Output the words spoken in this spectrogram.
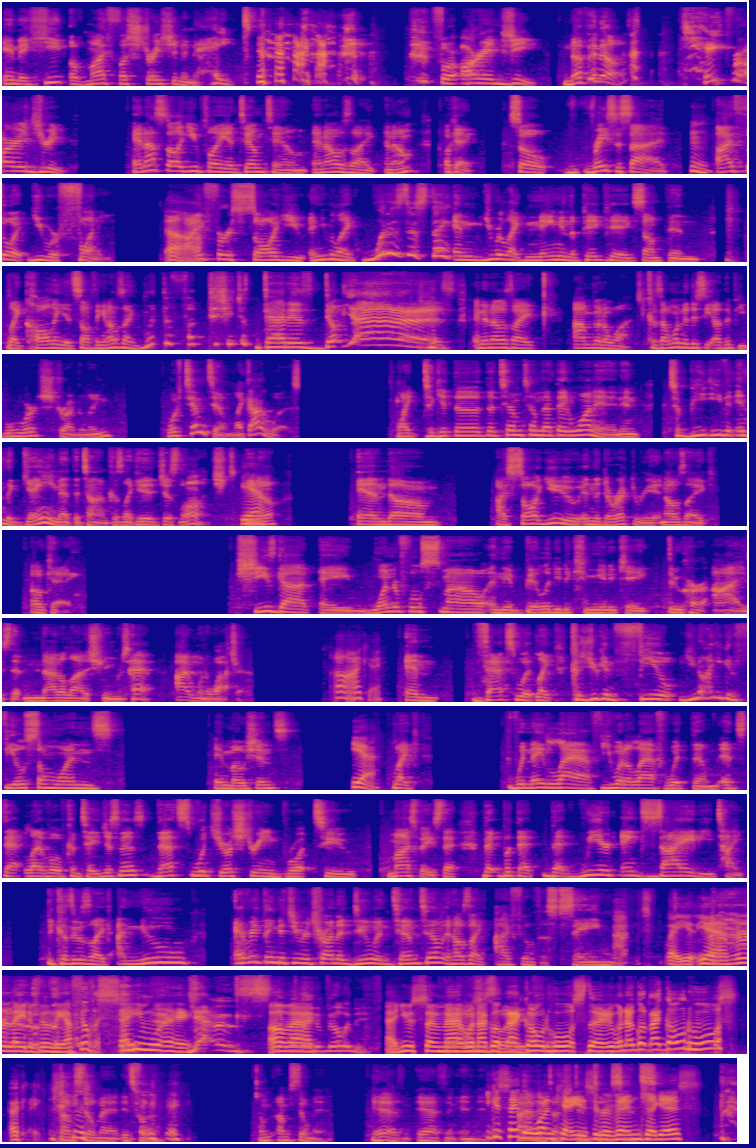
in the heat of my frustration and hate for RNG. Nothing else. hate for RNG. And I saw you playing Temtem, and I was like, and I'm okay. So race aside, Mm. I thought you were funny. Oh, I first saw you and you were like, "What is this thing?" And you were like naming the pig pig something, like calling it something, and I was like, "What the fuck did she just?" That is dope. Yes. and then I was like, "I'm gonna watch" because I wanted to see other people who are struggling with Temtem, like I was, like to get the the Temtem that they wanted, and to be even in the game at the time because like it had just launched, Yeah. you know. And um, I saw you in the directory, and I was like, "Okay." She's got a wonderful smile and the ability to communicate through her eyes that not a lot of streamers have. I want to watch her. oh, okay. And that's what like cuz you can feel you know how you can feel someone's emotions? Yeah, Like when they laugh, you want to laugh with them. It's that level of contagiousness. That's what your stream brought to MySpace. That that but that that weird anxiety type because it was like I knew everything that you were trying to do in Temtem, and I was like, I feel the same way. wait, yeah, the relatability. I feel the same way. Yes, Oh, man. relatability. Uh, you were so mad was when I got that gold horse, though. When I got that gold horse. Okay. I'm still mad. It's fine. I'm, I'm still mad. It hasn't, it hasn't ended. You could say the one K is a revenge, since. I guess.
